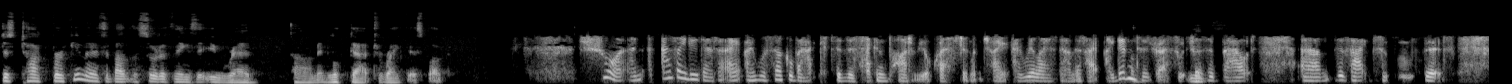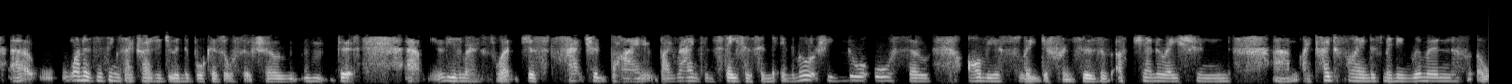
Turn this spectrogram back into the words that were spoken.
just talk for a few minutes about the sort of things that you read um, and looked at to write this book. Sure. And as I do that, I, I, will circle back to the second part of your question, which I, I realize now that I, I, didn't address, which yes. was about um, the fact that uh, one of the things I try to do in the book is also show that uh, these Americans weren't just fractured by, by rank and status in, in the military. There were also obviously differences of, of generation. Um, I tried to find as many women, uh,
